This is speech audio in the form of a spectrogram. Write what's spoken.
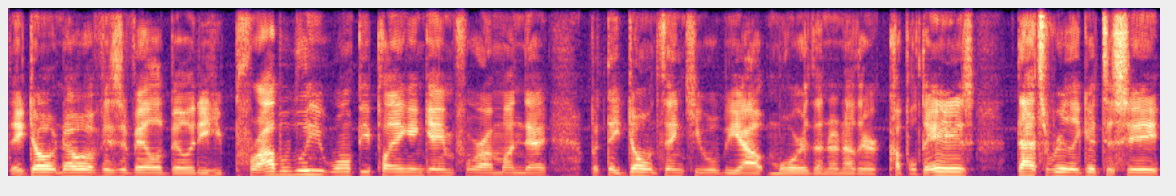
They don't know of his availability. He probably won't be playing in game four on Monday, but they don't think he will be out more than another couple days. That's really good to see.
